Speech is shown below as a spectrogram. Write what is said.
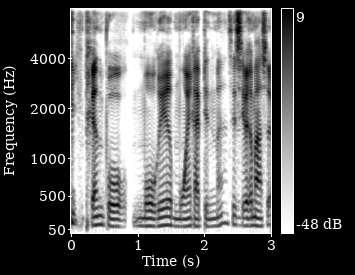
ils prennent pour mourir moins rapidement. tu sais, C'est Mhm. vraiment ça.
